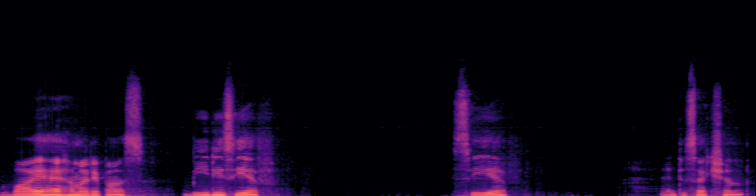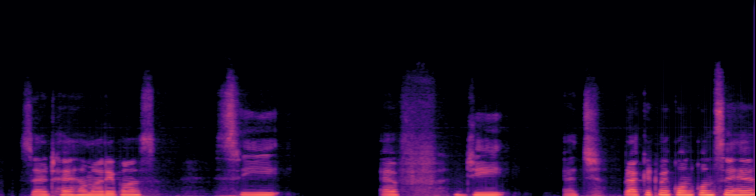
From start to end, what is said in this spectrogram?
y है हमारे पास. B d c f c f intersection set है हमारे पास. C f g h bracket में कौन कौन से हैं?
